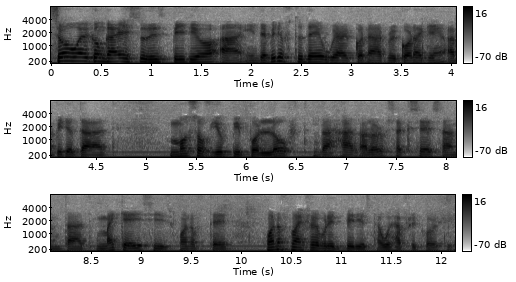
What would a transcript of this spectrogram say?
So welcome guys to this video and in the video of today we are gonna record again a video that most of you people loved that had a lot of success and that in my case is one of the one of my favorite videos that we have recorded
